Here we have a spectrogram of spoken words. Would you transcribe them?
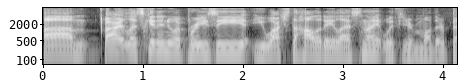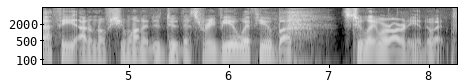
Um, all right, let's get into it, Breezy. You watched the holiday last night with your mother, Bethy. I don't know if she wanted to do this review with you, but it's too late. We're already into it.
